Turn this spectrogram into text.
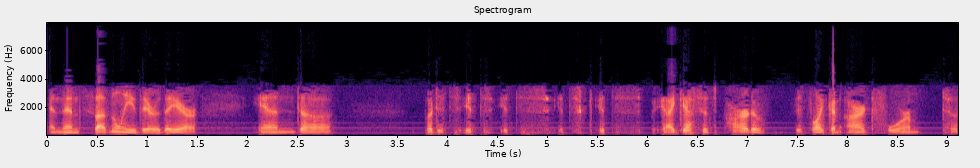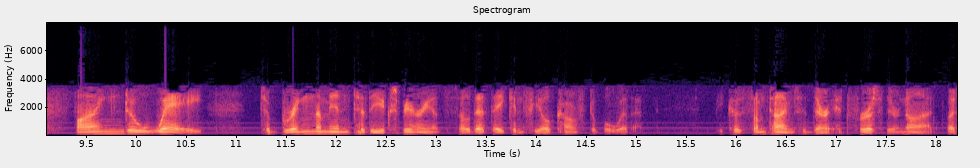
and then suddenly they're there, and uh, but it's it's it's it's it's. I guess it's part of. It's like an art form to find a way to bring them into the experience so that they can feel comfortable with it. Because sometimes they're at first they're not, but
